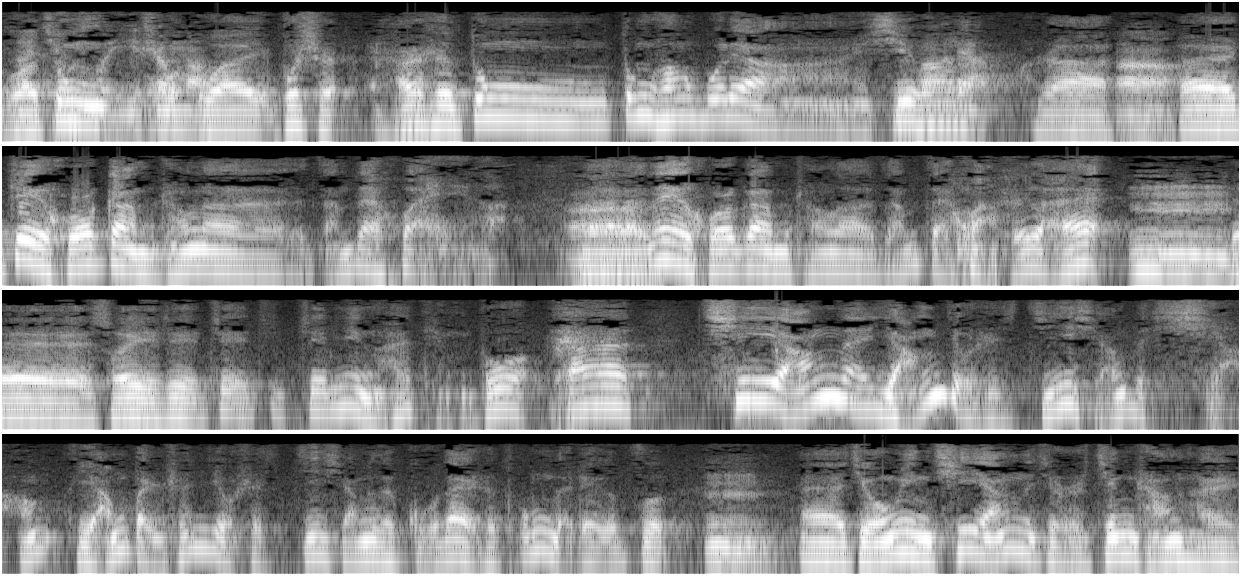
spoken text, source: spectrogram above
我东死一生吗我我不是，而是东东方不亮西方亮，是吧？啊呃，这活儿干不成了，咱们再换一个。啊呃，那活儿干不成了，咱们再换回来。嗯嗯嗯呃，所以这这这这命还挺多。当然，七阳呢，阳就是吉祥的祥，阳本身就是吉祥的，古代是通的这个字。嗯呃，九命七阳呢，就是经常还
